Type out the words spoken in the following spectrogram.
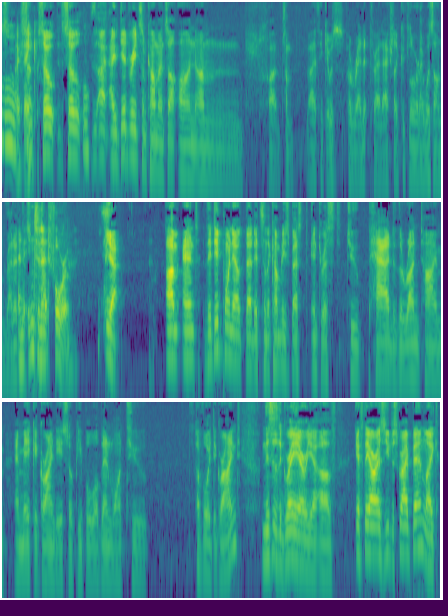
I think. So, so, so I, I did read some comments on, on um, uh, some. I think it was a Reddit thread actually. Good lord, I was on Reddit. An this week. internet forum. Yeah. Um, and they did point out that it's in the company's best interest to pad the runtime and make it grindy so people will then want to avoid the grind. And this is the gray area of if they are, as you described, Ben, like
